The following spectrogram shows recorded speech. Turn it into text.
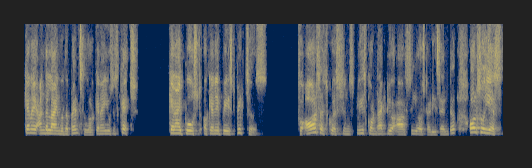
Can I underline with a pencil or can I use a sketch? Can I post or can I paste pictures? For all such questions, please contact your RC or study center. Also, yes,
